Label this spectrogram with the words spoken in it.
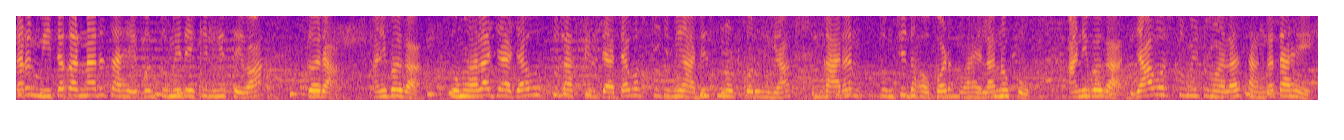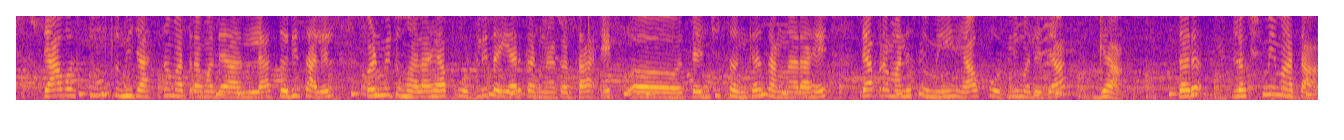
कारण मी तर करणारच आहे पण तुम्ही देखील ही सेवा करा. आणि बघा तुम्हाला ज्या ज्या वस्तू लागतील त्या त्या वस्तू तुम्ही आधीच नोट करून घ्या. कारण तुमची धावपळ व्हायला नको. आणि बघा ज्या वस्तू मी तुम्हाला सांगत आहे त्या वस्तू तुम्ही जास्त मात्रामध्ये आणल्या तरी चालेल. पण मी तुम्हाला ह्या पोटली तयार करण्याकरता एक त्यांची संख्या सांगणार आहे. त्याप्रमाणेच तुम्ही ह्या पोटलीमध्ये त्या घ्या. तर लक्ष्मी माता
